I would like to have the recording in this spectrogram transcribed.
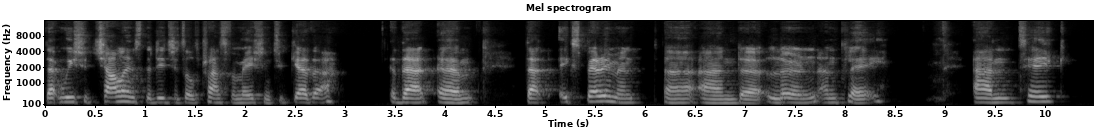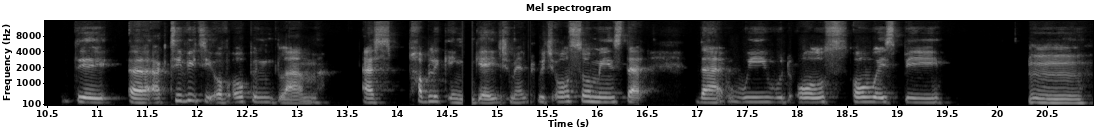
that we should challenge the digital transformation together, that um, that experiment uh, and uh, learn and play, and take the uh, activity of Open Glam as public engagement, which also means that that we would also always be um,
